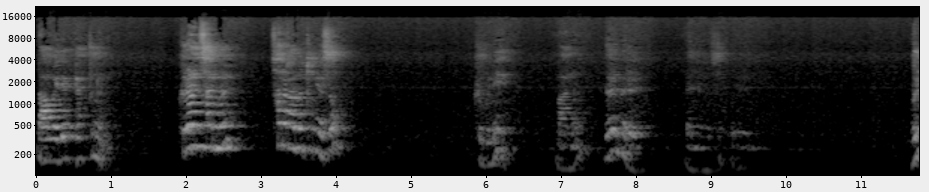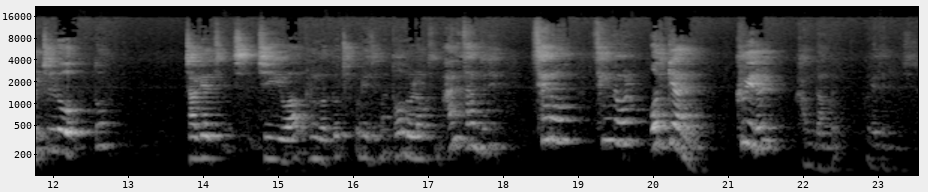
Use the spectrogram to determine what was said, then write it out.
남에게 베푸는 그러한 삶을 살아감을 통해서 그분이 많은 열매를 맺는 것을 보게 됩니다. 물질로 또 자기의 지- 지위와 그런 것도 축복이지만 더 놀라운 것은 많은 사람들이 새로운 생명을 얻게 하는 그 일을 감당을 하게 되는 것이죠.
